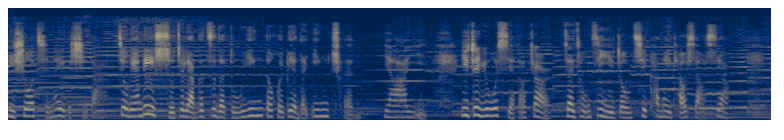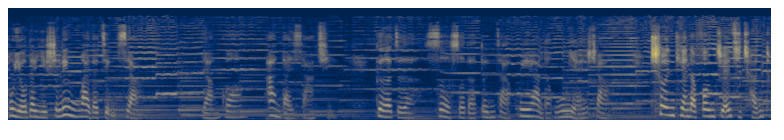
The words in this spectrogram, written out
一说起那个时代，就连历史这两个字的读音都会变得阴沉。压抑，以至于我写到这儿，再从记忆中去看那条小巷，不由得已是另外的景象。阳光暗淡下去，鸽子瑟瑟地蹲在灰暗的屋檐上。春天的风卷起尘土，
